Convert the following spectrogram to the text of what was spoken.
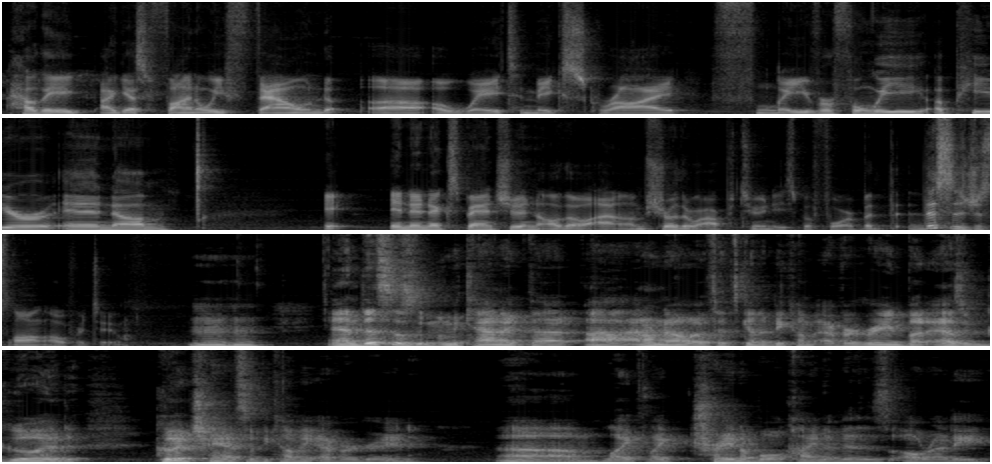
how they, I guess, finally found uh, a way to make Scry flavorfully appear in um, in an expansion. Although I'm sure there were opportunities before, but th- this is just long overdue. Mm-hmm. And this is a mechanic that uh, I don't know if it's going to become evergreen, but has a good good chance of becoming evergreen um, like like tradable kind of is already.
